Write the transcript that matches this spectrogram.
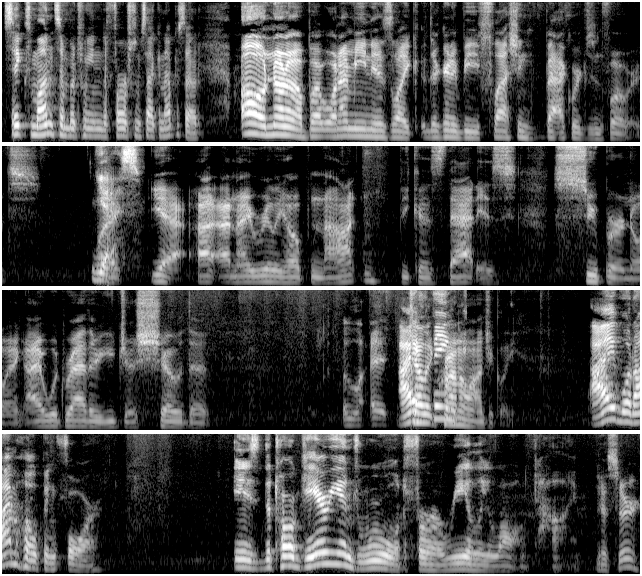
Six months in between the first and second episode. Oh, no, no. But what I mean is like they're going to be flashing backwards and forwards. Like, yes. Yeah, I, and I really hope not because that is super annoying. I would rather you just show the uh, I tell it think- chronologically. I what I'm hoping for is the Targaryens ruled for a really long time. Yes, sir.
